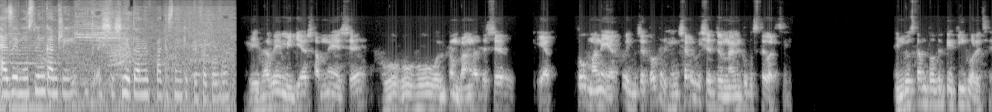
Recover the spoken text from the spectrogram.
as a Muslim country সেহেতু আমি পাকিস্তানকে প্রেফার করব। এইভাবে মিডিয়ার সামনে এসে হু হু হু একদম বাংলাদেশের এত মানে এত হিংসা তোদের হিংসাটা কিসের জন্য? আমি তো বুঝতে পারছি। হিন্দুস্তান তোদেরকে কি করেছে?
